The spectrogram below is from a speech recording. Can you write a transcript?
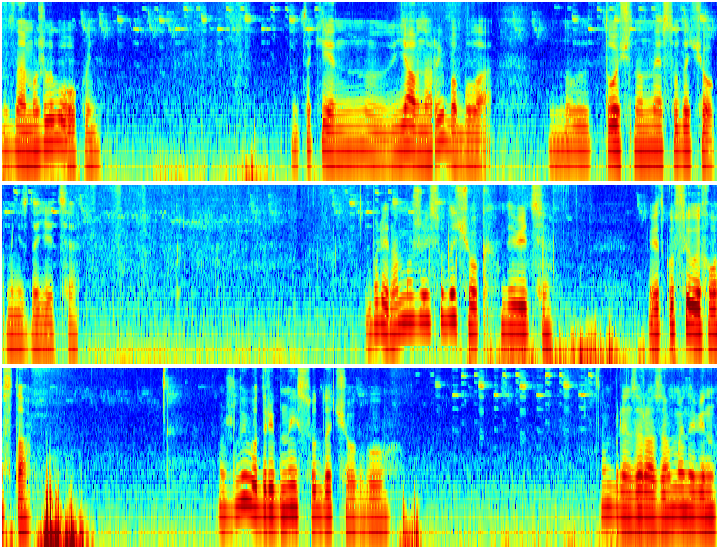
Не знаю, можливо окунь. Таке, ну, явна риба була. Ну, точно не судачок, мені здається. Блін, а може і судачок, дивіться. Відкусили хвоста. Можливо, дрібний судачок був. Ну, блін, зараза, у мене він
